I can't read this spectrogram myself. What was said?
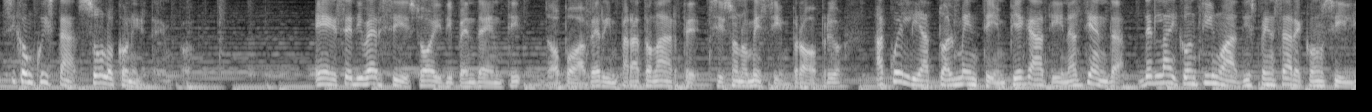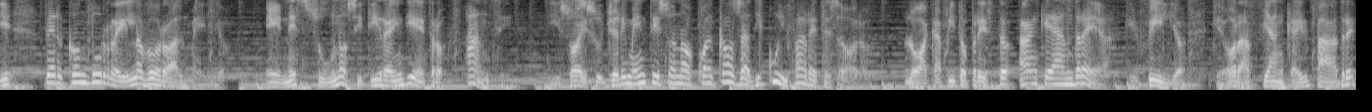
si conquista solo con il tempo. E se diversi suoi dipendenti, dopo aver imparato l'arte, si sono messi in proprio, a quelli attualmente impiegati in azienda, Dell'AI continua a dispensare consigli per condurre il lavoro al meglio e nessuno si tira indietro, anzi, i suoi suggerimenti sono qualcosa di cui fare tesoro. Lo ha capito presto anche Andrea, il figlio, che ora affianca il padre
